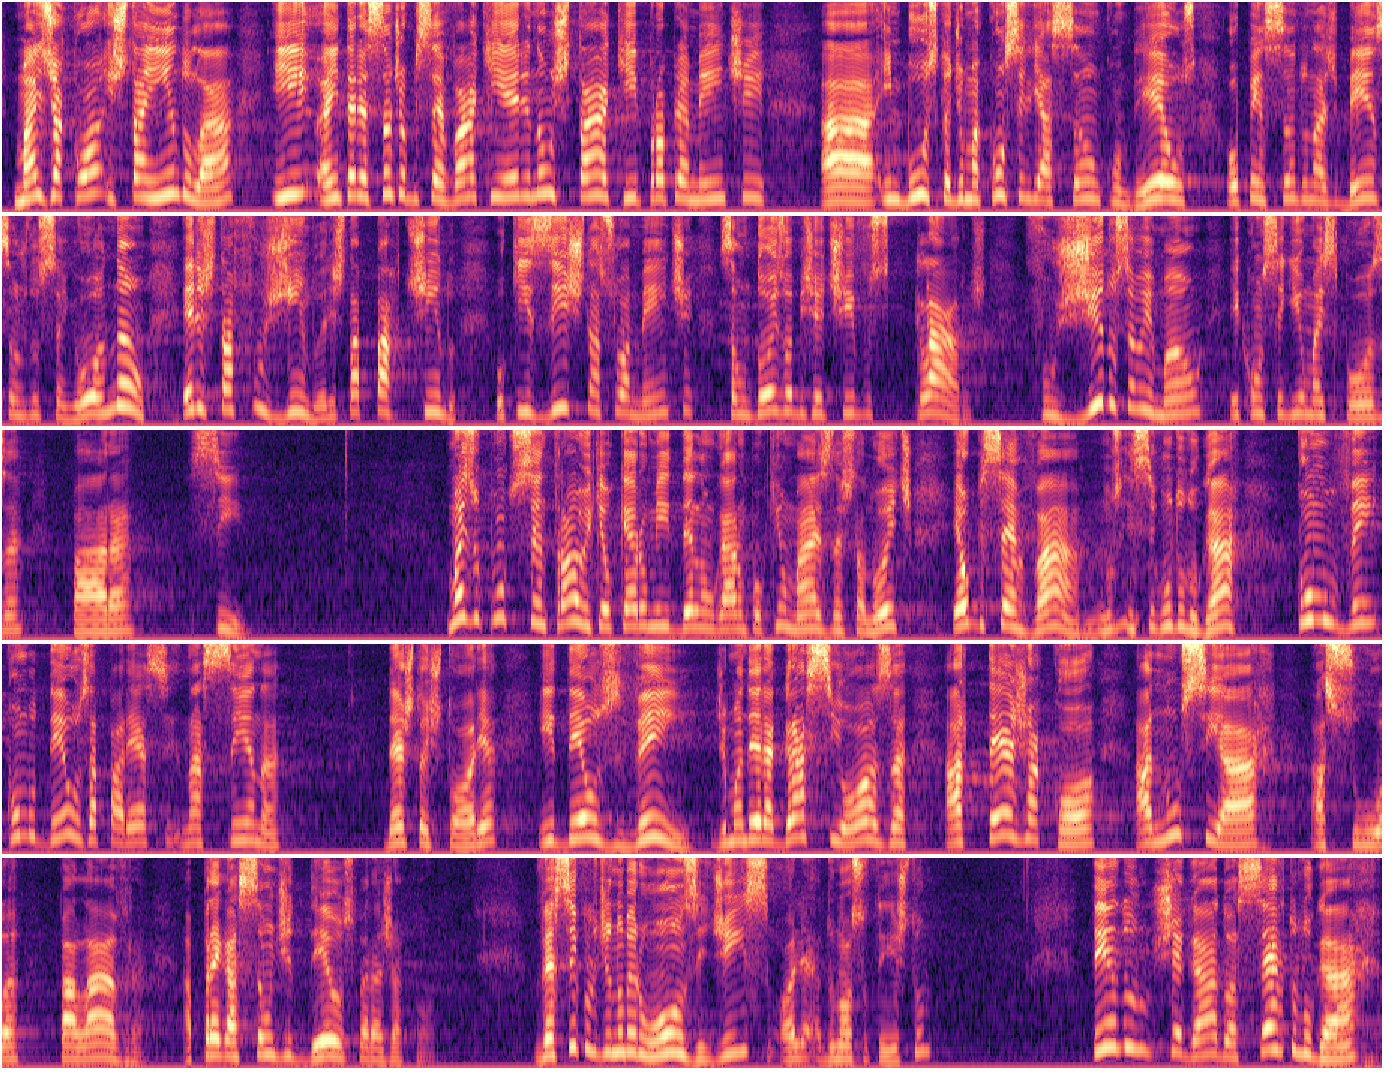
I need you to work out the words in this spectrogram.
Mas Jacó está indo lá e é interessante observar que ele não está aqui propriamente ah, em busca de uma conciliação com Deus ou pensando nas bênçãos do Senhor. Não, ele está fugindo, ele está partindo. O que existe na sua mente são dois objetivos claros: fugir do seu irmão e conseguir uma esposa para si. Mas o ponto central e que eu quero me delongar um pouquinho mais nesta noite é observar, em segundo lugar, como vem, como Deus aparece na cena desta história e Deus vem de maneira graciosa até Jacó anunciar a sua palavra, a pregação de Deus para Jacó. Versículo de número 11 diz, olha do nosso texto, Tendo chegado a certo lugar,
